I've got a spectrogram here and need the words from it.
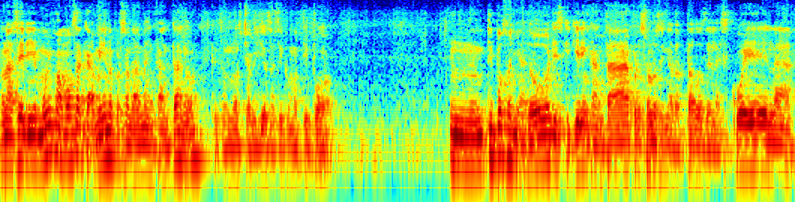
Una serie muy famosa que a mí en lo personal me encanta, ¿no? Que son unos chavillos así como tipo... mm, tipo soñadores que quieren cantar, pero son los inadaptados de la escuela.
